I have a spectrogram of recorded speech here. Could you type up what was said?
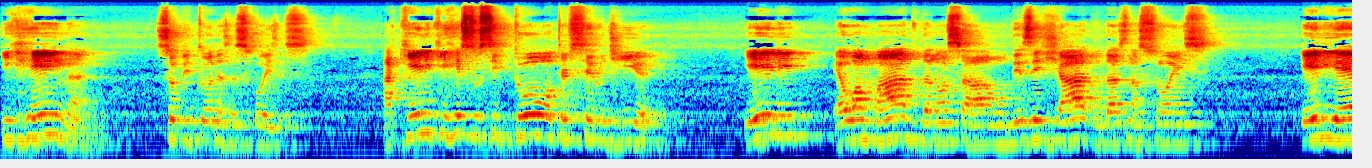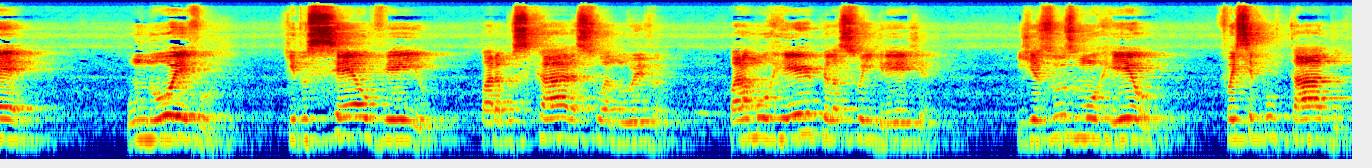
e reina sobre todas as coisas, aquele que ressuscitou ao terceiro dia. Ele é o amado da nossa alma, o desejado das nações. Ele é o noivo que do céu veio para buscar a sua noiva, para morrer pela sua igreja. E Jesus morreu, foi sepultado,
